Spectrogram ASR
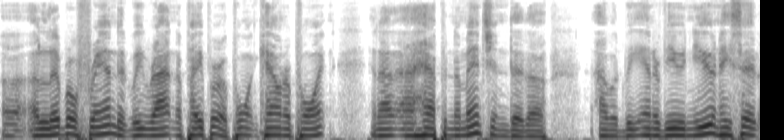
a liberal friend that we write in a paper, a point counterpoint, and I, I happened to mention that uh, I would be interviewing you, and he said,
